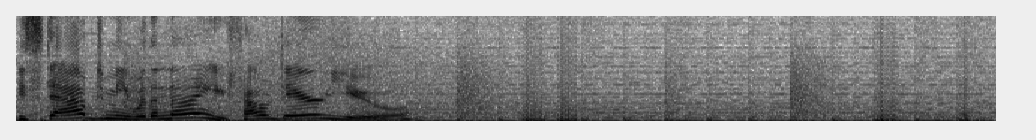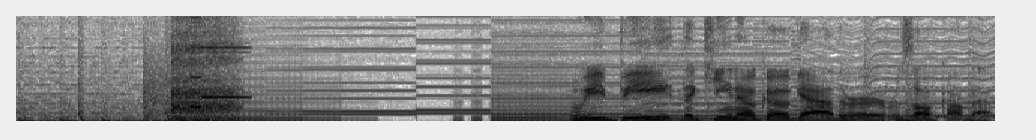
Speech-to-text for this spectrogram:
He stabbed me with a knife. How dare you? We beat the Kinoko Gatherer. Resolve combat.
